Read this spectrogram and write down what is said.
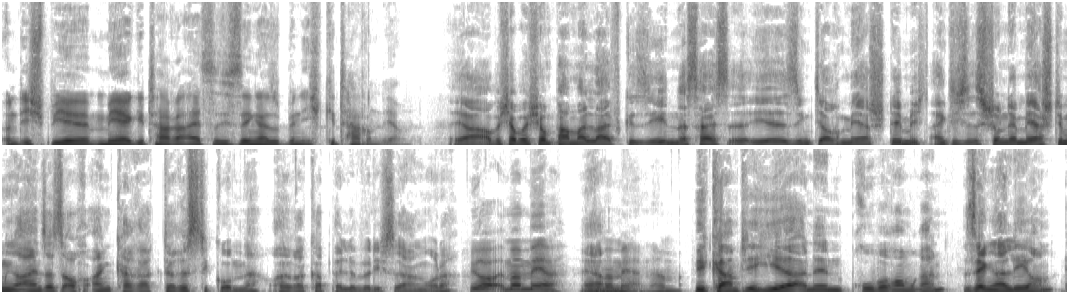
Und ich spiele mehr Gitarre, als dass ich singe, also bin ich Gitarrenlehrer. ja, aber ich habe euch schon ein paar Mal live gesehen. Das heißt, äh, ihr singt ja auch mehrstimmig. Eigentlich ist schon der mehrstimmige Einsatz auch ein Charakteristikum ne? eurer Kapelle, würde ich sagen, oder? ja, immer mehr. Ja. Immer mehr, ne? Wie kamt ihr hier an den Proberaum ran? Sänger Leon?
